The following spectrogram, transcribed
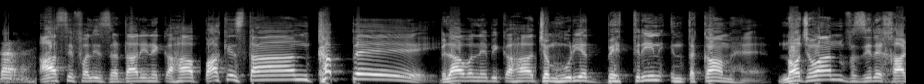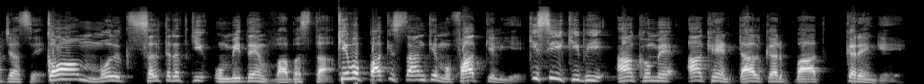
कर रहे हैं। आसिफ अली जरदारी ने कहा, पाकिस्तान खप्पे। बिलावल ने भी कहा, जमहूरियत बेहतरीन इंतकाम है। नौजवान वज़ीर खारजा से, कौम, मुल्क, सल्तनत की उम्मीदें वाबस्ता। कि वो पाकिस्तान के मुफाद के लिए किसी की भी आँखों में आँखें डालकर बात करेंगे।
